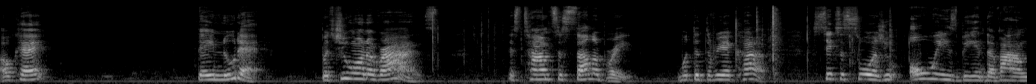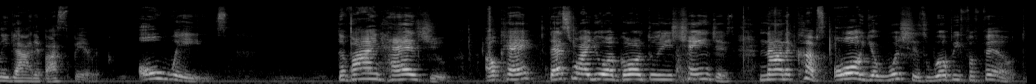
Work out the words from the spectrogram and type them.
okay? They knew that. But you on a rise. It's time to celebrate with the Three of Cups. Six of Swords, you always being divinely guided by Spirit. Always. Divine has you. Okay? That's why you are going through these changes. Nine of Cups, all your wishes will be fulfilled.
